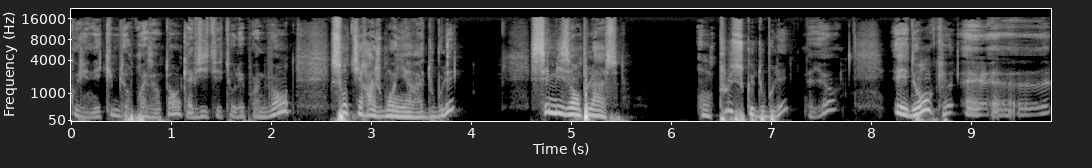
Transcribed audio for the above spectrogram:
coup, une équipe de représentants qui a visité tous les points de vente. Son tirage moyen a doublé. Ses mises en place ont plus que doublé, d'ailleurs. Et donc, euh,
